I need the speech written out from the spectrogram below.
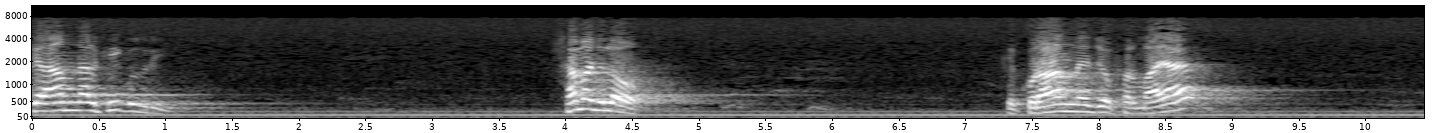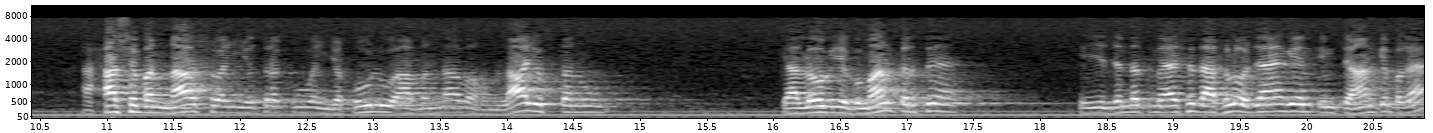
کرام نال کی گزری؟ سمجھ لو کہ قرآن نے جو فرمایا ہس بننا سو یترکو یقولو آ بننا وہ ہم لا یفتنو کیا لوگ یہ گمان کرتے ہیں؟ کہ یہ جنت میں ایسے داخل ہو جائیں گے امتحان کے بغیر؟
